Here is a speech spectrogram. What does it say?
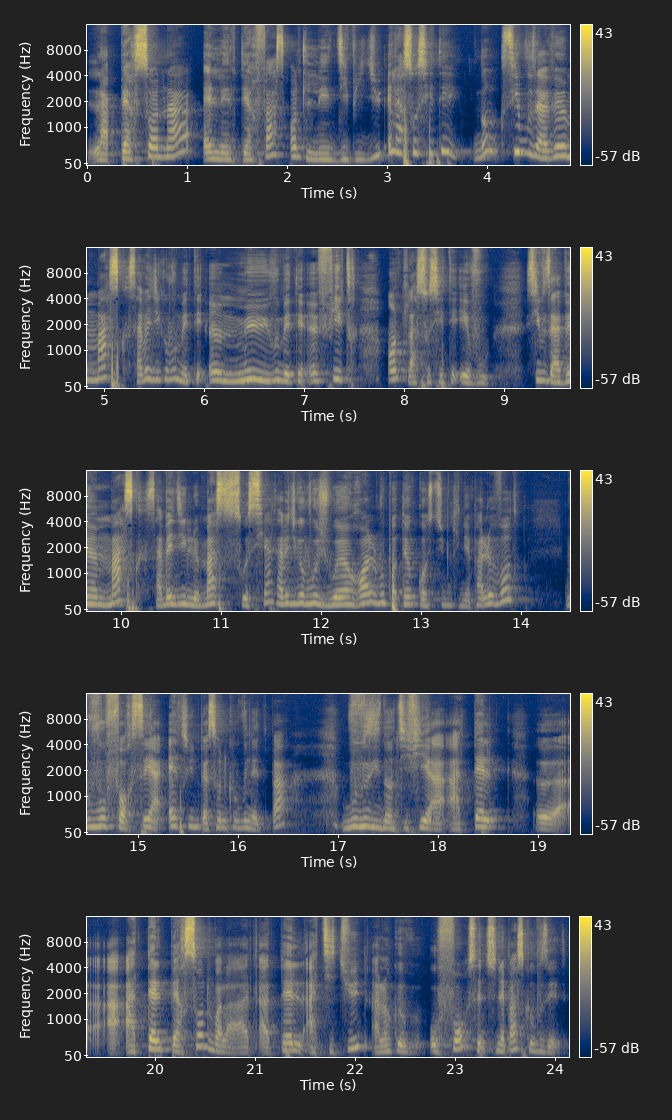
La persona est l'interface entre l'individu et la société. Donc, si vous avez un masque, ça veut dire que vous mettez un mur, vous mettez un filtre entre la société et vous. Si vous avez un masque, ça veut dire le masque social, ça veut dire que vous jouez un rôle, vous portez un costume qui n'est pas le vôtre. Vous vous forcez à être une personne que vous n'êtes pas. Vous vous identifiez à, telle, euh, à, telle personne, voilà, à, telle attitude, alors que au fond, ce n'est pas ce que vous êtes.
